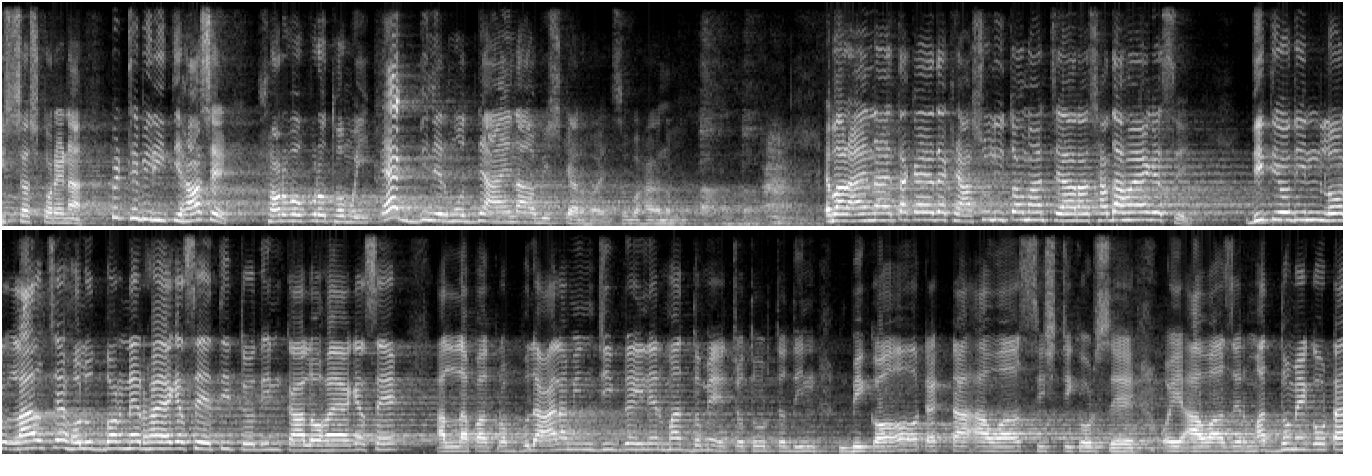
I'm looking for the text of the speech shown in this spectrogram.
বিশ্বাস করে না। পৃথিবীর ইতিহাসে সর্বপ্রথম ওই একদিনের মধ্যে আয়না আবিষ্কার হয় সুবাহান এবার আয়নায় তাকায় দেখে আসলেই তো আমার চেহারা সাদা হয়ে গেছে। দ্বিতীয় দিন লালচে হলুদ বর্ণের হয়ে গেছে, তৃতীয় দিন কালো হয়ে গেছে। আল্লাহ পাক রব্বুল আলামিন জিব্রাইলের মাধ্যমে চতুর্থ দিন বিকট একটা আওয়াজ সৃষ্টি করছে। ওই আওয়াজের মাধ্যমে গোটা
